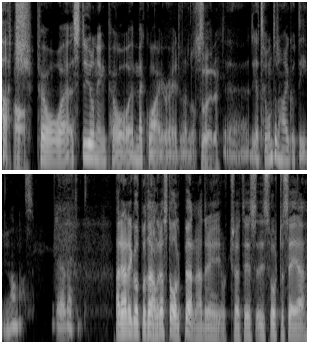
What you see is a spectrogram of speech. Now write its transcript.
touch ja. på uh, styrning på Maguire är det väl också. Så är det. Jag tror inte den hade gått in annars. Jag vet inte. Ja, det hade gått mot mm. andra stolpen, hade den gjort, så det, är, svårt att säga.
